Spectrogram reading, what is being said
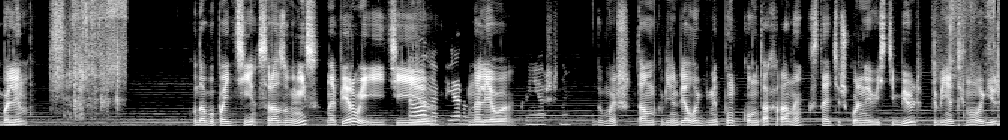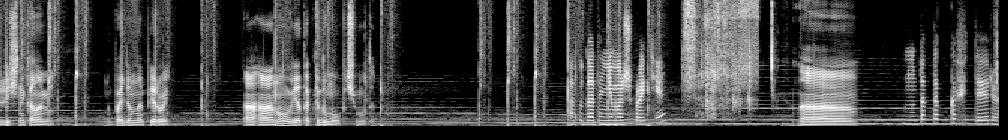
Блин. Куда бы пойти? Сразу вниз, на первый и идти Да, на первом, налево. конечно. Думаешь? Там кабинет биологии, медпункт, комната охраны. Кстати, школьный вестибюль, кабинет технологии и жилищной экономии. Ну, пойдем на первый. Ага, ну я так и думал почему-то. А туда ты не можешь пройти? А, Ну тогда к кафетерию.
